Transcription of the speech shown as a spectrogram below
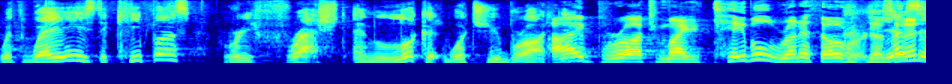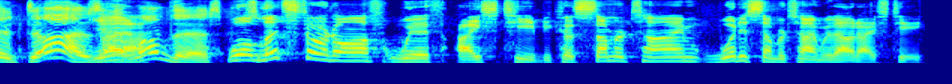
with ways to keep us refreshed. And look at what you brought here. I brought my table runneth over, doesn't yes, it? it does. I love this. Well, So- let's start off with iced tea because summertime, what is summertime without iced tea?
